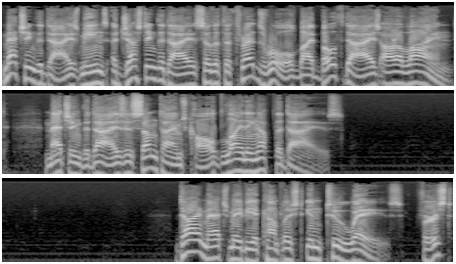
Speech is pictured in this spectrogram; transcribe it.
Matching the dies means adjusting the dies so that the threads rolled by both dies are aligned. Matching the dies is sometimes called lining up the dies. Die match may be accomplished in two ways. First,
